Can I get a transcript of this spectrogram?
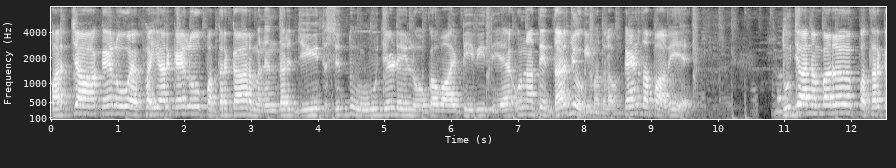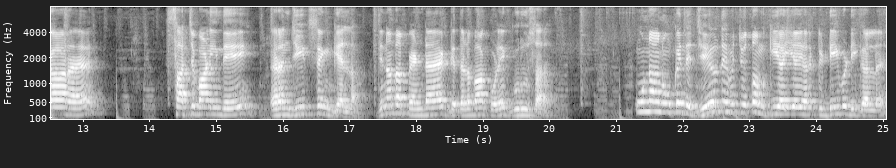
ਪਰਚਾ ਕਹਿ ਲੋ ਐਫ ਆਈ ਆਰ ਕਹਿ ਲੋ ਪੱਤਰਕਾਰ ਮਨਿੰਦਰਜੀਤ ਸਿੱਧੂ, ਜਿਹੜੇ ਲੋਕ ਆਵਾਜ਼ ਟੀਵੀ ਤੇ ਹੈ, ਉਹਨਾਂ ਤੇ ਦਰਜ ਹੋ ਗਈ ਮਤਲਬ। ਕਹਿਣ ਦਾ ਭਾਵ ਇਹ ਹੈ। ਦੂਜਾ ਨੰਬਰ ਪੱਤਰਕਾਰ ਹੈ ਸੱਚ ਬਾਣੀ ਦੇ ਰਣਜੀਤ ਸਿੰਘ ਗਿੱਲ, ਜਿਨ੍ਹਾਂ ਦਾ ਪਿੰਡ ਹੈ ਗਿੱਦੜਬਾ ਕੋਲੇ ਗੁਰੂਸਰ ਉਹਨਾਂ ਨੂੰ ਕਹਿੰਦੇ ਜੇਲ੍ਹ ਦੇ ਵਿੱਚੋਂ ਧਮਕੀ ਆਈ ਹੈ ਯਾਰ ਕਿੱਡੀ ਵੱਡੀ ਗੱਲ ਹੈ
